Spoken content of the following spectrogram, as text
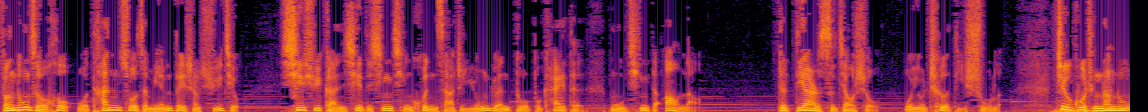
房东走后，我瘫坐在棉被上许久，些许感谢的心情混杂着永远躲不开的母亲的懊恼。这第二次交手，我又彻底输了。这个过程当中，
